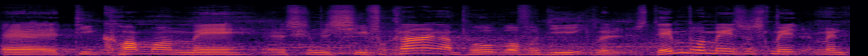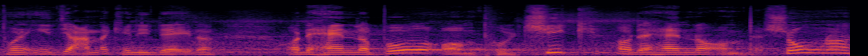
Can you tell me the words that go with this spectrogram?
øh, de kommer med øh, skal man sige, forklaringer på, hvorfor de ikke vil stemme på Messerschmidt, men på en af de andre kandidater. Og det handler både om politik, og det handler om personer.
